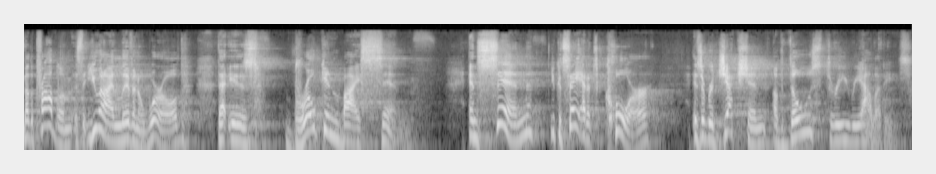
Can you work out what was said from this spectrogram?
Now, the problem is that you and I live in a world that is broken by sin. And sin, you could say at its core, is a rejection of those three realities.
